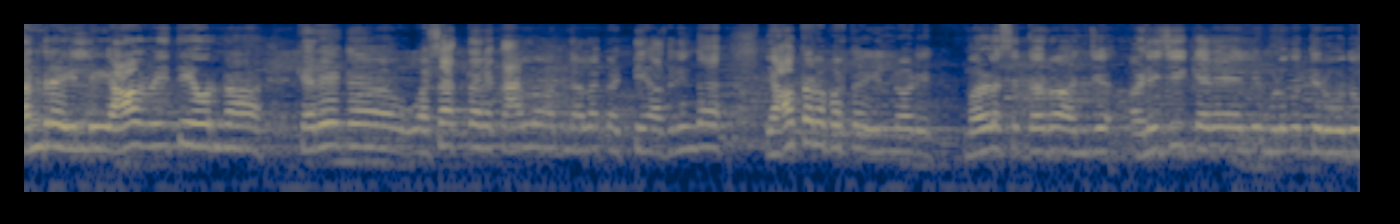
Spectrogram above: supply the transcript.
ಅಂದ್ರೆ ಇಲ್ಲಿ ಯಾವ ರೀತಿ ಅವ್ರನ್ನ ಕೆರೆಗೆ ವಶಾಗ್ತಾರೆ ಕಾಲು ಅದನ್ನೆಲ್ಲ ಕಟ್ಟಿ, ಅದರಿಂದ ಯಾವ ಥರ ಬರ್ತಾರೆ? ಇಲ್ಲಿ ನೋಡಿ, ಮರಳಸಿದ್ದರು ಅಂಜಿ, ಅಣಿಜಿ ಕೆರೆಯಲ್ಲಿ ಮುಳುಗುತ್ತಿರುವುದು.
